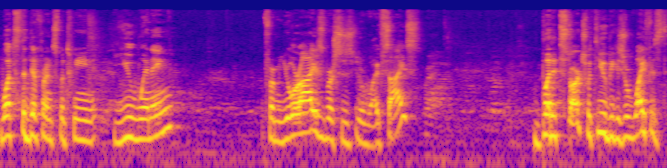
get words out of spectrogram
what's the difference between you winning from your eyes versus your wife's eyes? But it starts with you because your wife is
